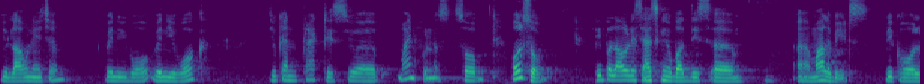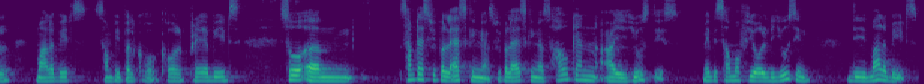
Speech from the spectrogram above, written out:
You love nature. When you walk, when you walk, you can practice your mindfulness. So also, people are always asking about these uh, uh, mala beads. We call mala beads. Some people call, call prayer beads. So um, sometimes people asking us, people asking us, how can I use this? Maybe some of you already using the mala beads.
